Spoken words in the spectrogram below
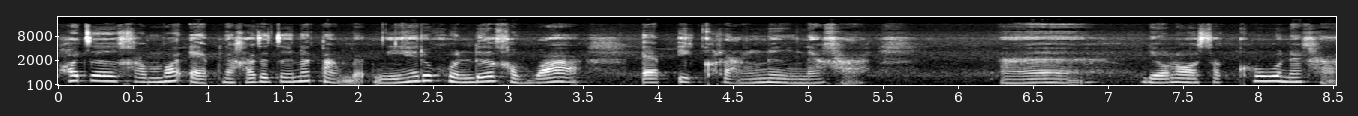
พอเจอคำว่าแอปนะคะ จะเจอหน้าต่างแบบนี้ให้ทุกคนเลือกคำว่าแอปอีกครั้งหนึ่งนะคะอ่าเดี๋ยวรอสักครู่นะคะ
